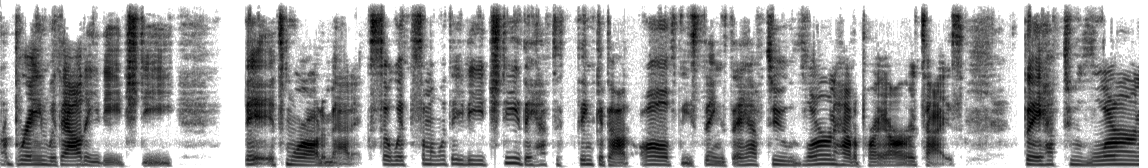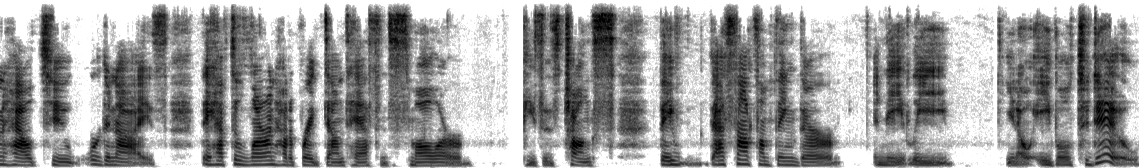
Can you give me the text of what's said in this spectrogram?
a brain without adhd it's more automatic. So with someone with adhd they have to think about all of these things. They have to learn how to prioritize. They have to learn how to organize. They have to learn how to break down tasks into smaller pieces chunks. They that's not something they're innately you know able to do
